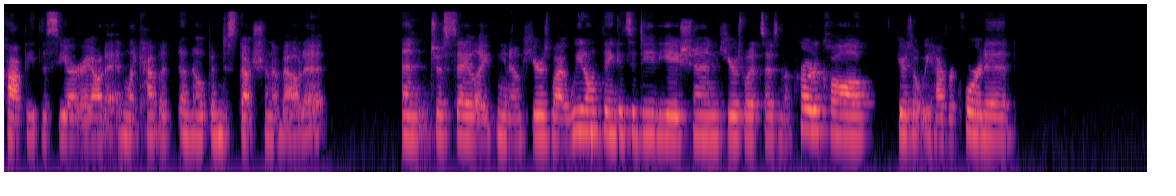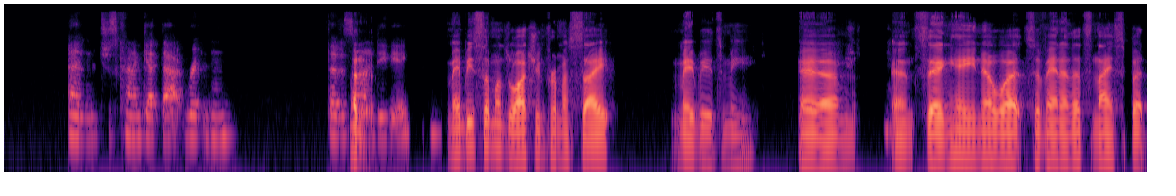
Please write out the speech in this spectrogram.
copy the CRA on it, and like have a, an open discussion about it and just say like you know here's why we don't think it's a deviation. Here's what it says in the protocol. Here's what we have recorded. And just kind of get that written that it's but not a deviation. maybe someone's watching from a site maybe it's me um and saying hey you know what savannah that's nice but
